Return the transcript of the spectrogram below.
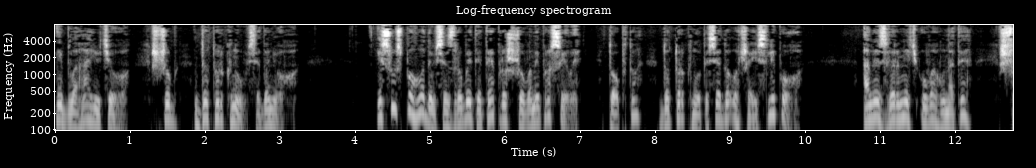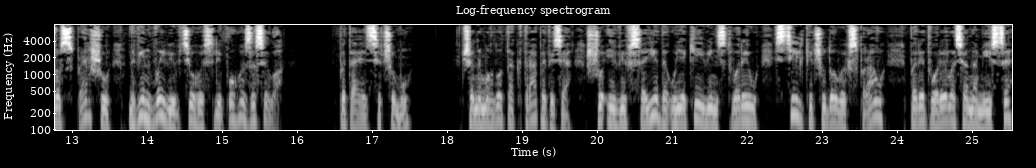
і благають його, щоб доторкнувся до нього. Ісус погодився зробити те, про що вони просили, тобто доторкнутися до очей сліпого. Але зверніть увагу на те, що спершу він вивів цього сліпого за село. Питається, чому? Чи не могло так трапитися, що і Вівсаїда, у якій він створив стільки чудових справ, перетворилася на місце,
